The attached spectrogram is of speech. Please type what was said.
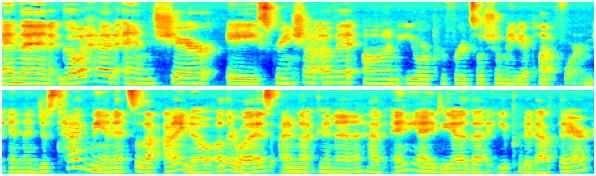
and then go ahead and share a screenshot of it on your preferred social media platform. And then just tag me in it so that I know. Otherwise, I'm not going to have any idea that you put it out there.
